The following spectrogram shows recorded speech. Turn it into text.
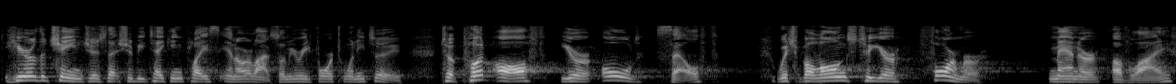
here are the changes that should be taking place in our lives. So let me read 422. To put off your old self, which belongs to your former manner of life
